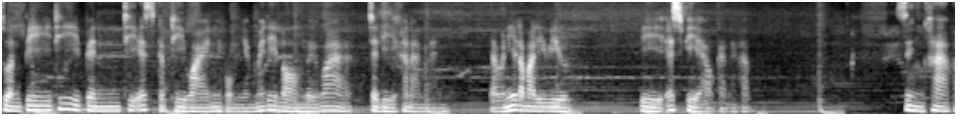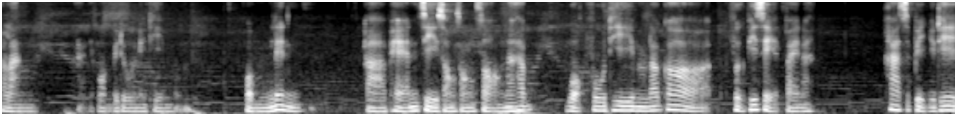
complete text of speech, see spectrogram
ส่วนปีที่เป็น TS กับ TY นี่ผมยังไม่ได้ลองเลยว่าจะดีขนาดไหนแต่วันนี้เรามารีวิวปี SPL กันนะครับ ซึ่งค่าพลัง เดี๋ยวผมไปดูในทีมผม ผมเล่นแผน 4222 นะครับ บวกฟูลทีมแล้วก็ฝึกพิเศษไปนะ ค่าสปีดอยู่ที่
